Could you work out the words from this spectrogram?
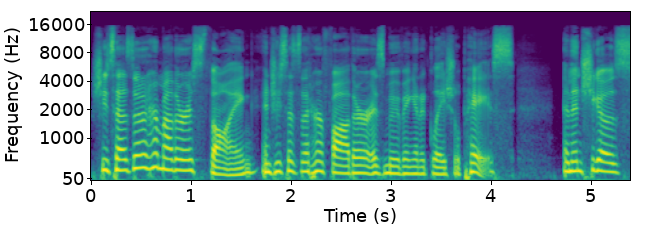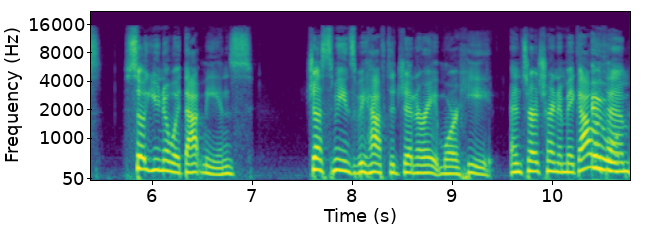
She says that her mother is thawing, and she says that her father is moving at a glacial pace, and then she goes, "So you know what that means? Just means we have to generate more heat." And starts trying to make out with him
